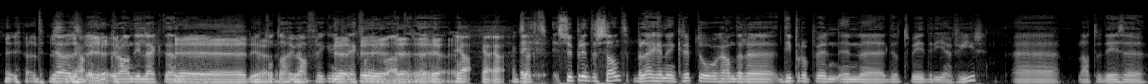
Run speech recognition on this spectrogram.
ja, dus, ja, dus de kraan die lekt en uh, ja, totdat je afrekening krijgt van je water. Ja, ja, ja, ja exact. Hey, super interessant, beleggen in crypto, we gaan er dieper op in in deel 2, 3 en 4. laten we deze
